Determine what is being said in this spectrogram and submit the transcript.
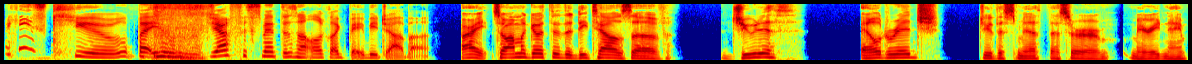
He's cute, but Jeff Smith does not look like baby Jabba. All right, so I'm gonna go through the details of Judith Eldridge, Judith Smith. That's her married name.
